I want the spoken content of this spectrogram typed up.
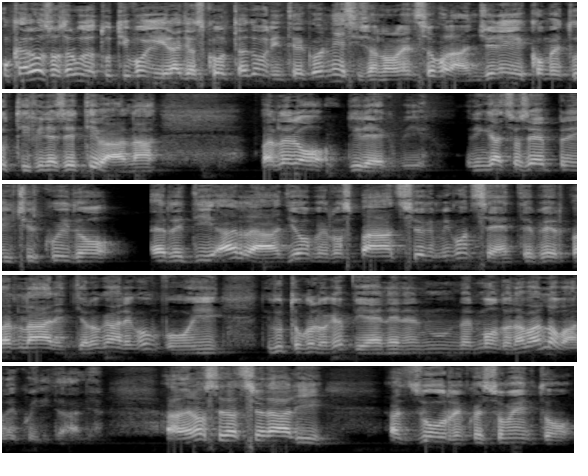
Un caloroso saluto a tutti voi radioascoltatori interconnessi, sono Lorenzo Colangeli e come tutti i fine settimana parlerò di rugby. Ringrazio sempre il circuito RD a radio per lo spazio che mi consente per parlare e dialogare con voi di tutto quello che avviene nel, nel mondo della pallovale e qui in Italia. Allora, le nostre nazionali azzurre in questo momento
